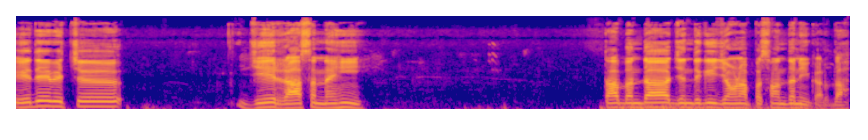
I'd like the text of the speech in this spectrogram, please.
ਇਹਦੇ ਵਿੱਚ ਜੇ ਰਸ ਨਹੀਂ, ਤਾਂ ਬੰਦਾ ਜ਼ਿੰਦਗੀ ਜਿਉਣਾ ਪਸੰਦ ਨਹੀਂ ਕਰਦਾ।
